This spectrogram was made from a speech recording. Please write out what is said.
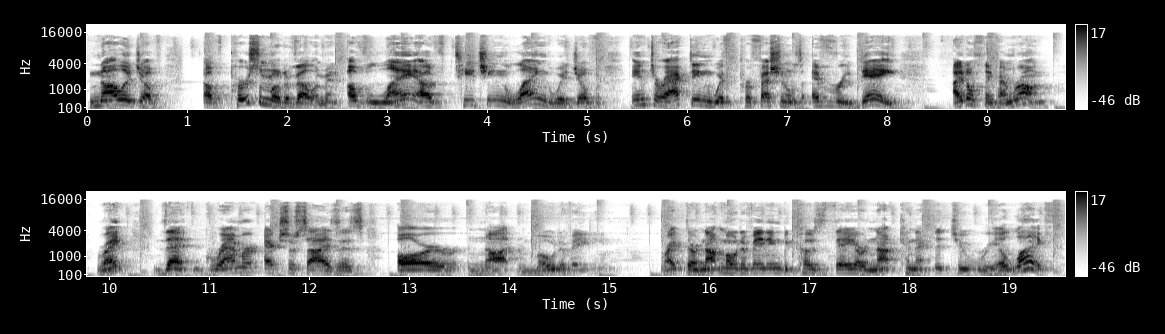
knowledge of of personal development, of of teaching language, of interacting with professionals every day. I don't think I'm wrong, right? That grammar exercises are not motivating, right? They're not motivating because they are not connected to real life.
